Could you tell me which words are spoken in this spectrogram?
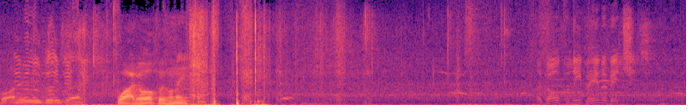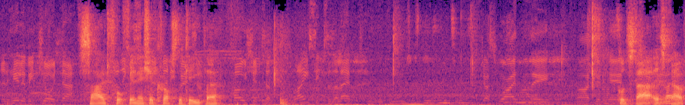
but I knew he was there. Wide open, wasn't he? A goal from Ibrahimovic, and he'll have enjoyed that. Side foot finish across the keeper. Composure to place it to the left. Just widen the margin here. Good start, this Gav.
